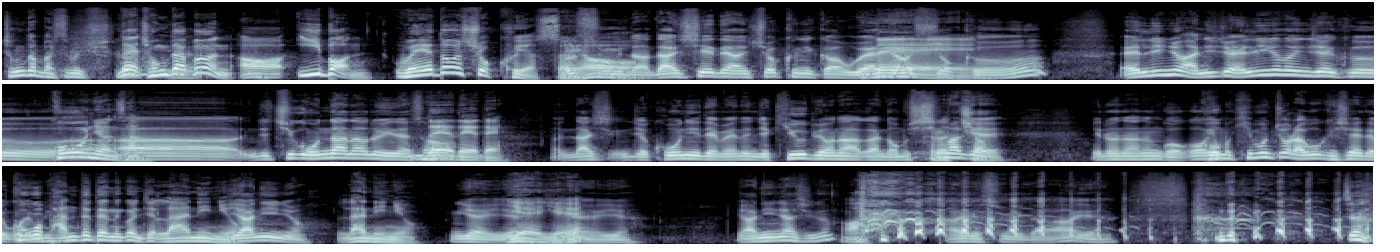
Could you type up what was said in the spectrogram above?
정답 말씀해 주실까요? 네, 정답은 어 2번 weather 쇼크였어요. 예, 그렇습니다. 날씨에 대한 쇼크니까 weather 네. 쇼크. 엘리뇨 아니죠? 엘리뇨는 이제 그 고온 현상. 아, 이제 지구 온난화로 인해서 네, 네, 네. 날씨 이제 고온이 되면은 이제 기후 변화가 너무 심하게 그렇죠. 일어나는 거고 이거 뭐 기본적으로 알고 계셔야 되고 그거 반대되는 건 이제 라니뇨. 야니뇨 라니뇨. 예 예 예, 예, 예. 예. 야니냐 지금 알겠습니다 예. 자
